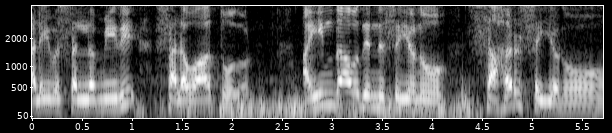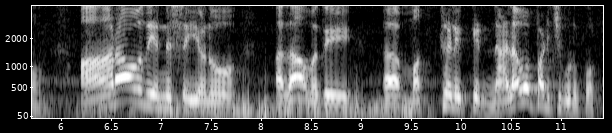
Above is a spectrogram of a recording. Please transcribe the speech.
அலைவ செல்லம் மீது செலவா தோதணும். ஐந்தாவது என்ன செய்யணும்? சஹர் செய்யணும். ஆறாவது என்ன செய்யணும்? அதாவது மக்களுக்கு நலவை படித்து கொடுக்கணும்.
